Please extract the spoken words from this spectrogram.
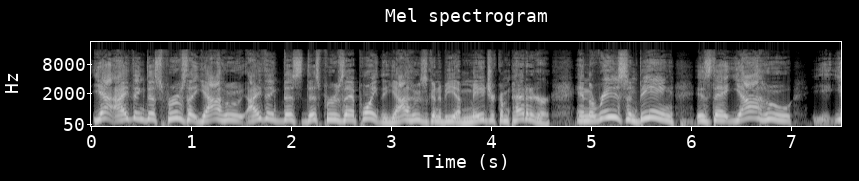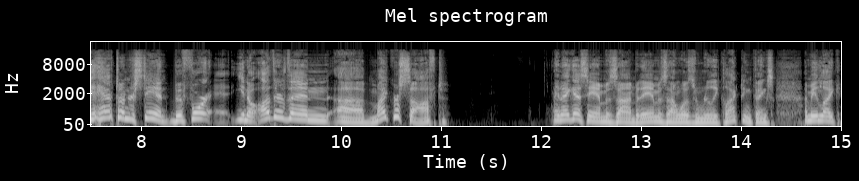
yeah, I think this proves that Yahoo, I think this, this proves that point that Yahoo is going to be a major competitor. And the reason being is that Yahoo, you have to understand before, you know, other than uh, Microsoft and I guess Amazon, but Amazon wasn't really collecting things. I mean, like,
